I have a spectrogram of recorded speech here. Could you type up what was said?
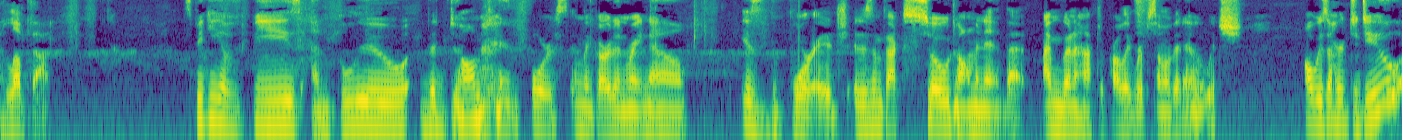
I love that. Speaking of bees and blue, the dominant force in the garden right now is the borage. It is, in fact, so dominant that I'm going to have to probably rip some of it out, which always hard to do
